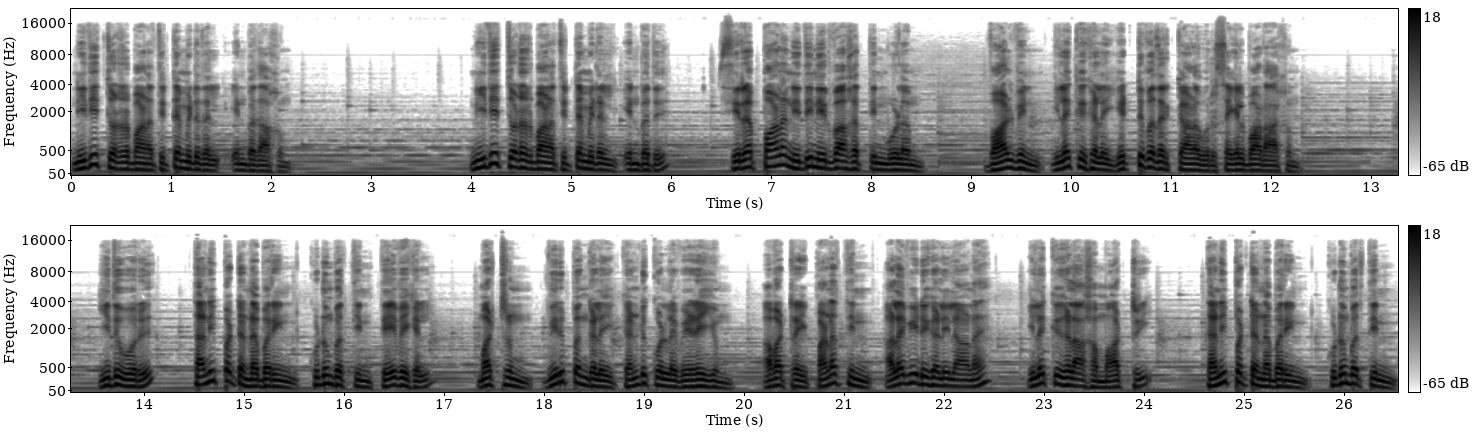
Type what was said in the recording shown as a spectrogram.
நிதி தொடர்பான திட்டமிடுதல் என்பதாகும். நிதி தொடர்பான திட்டமிடல் என்பது சிறப்பான நிதி நிர்வாகத்தின் மூலம் வாழ்வின் இலக்குகளை எட்டுவதற்கான ஒரு செயல்பாடாகும். இது ஒரு தனிப்பட்ட நபரின் குடும்பத்தின் தேவைகள் மற்றும் விருப்பங்களை கண்டுகொள்ள விழையும் அவற்றை பணத்தின் அளவீடுகளிலான இலக்குகளாக மாற்றி தனிப்பட்ட நபரின் குடும்பத்தின்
